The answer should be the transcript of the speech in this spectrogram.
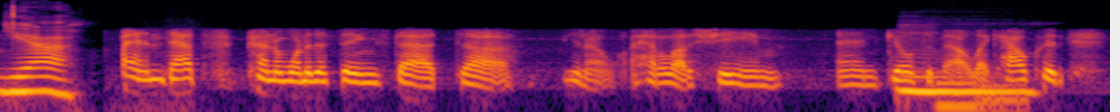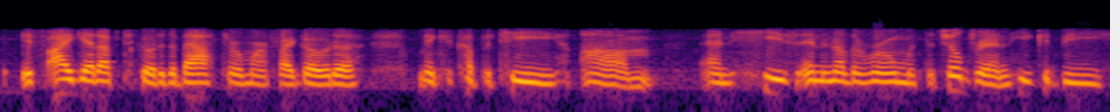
Yeah, and that's kind of one of the things that uh, you know I had a lot of shame and guilt mm. about. Like, how could if I get up to go to the bathroom or if I go to make a cup of tea, um, and he's in another room with the children, he could be,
